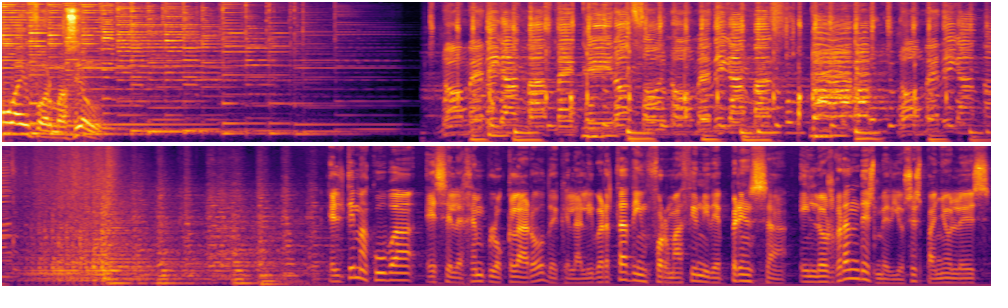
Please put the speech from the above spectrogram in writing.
Cuba Información. No me digan más mentiroso, no me digan más, no me digan más. El tema Cuba es el ejemplo claro de que la libertad de información y de prensa en los grandes medios españoles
